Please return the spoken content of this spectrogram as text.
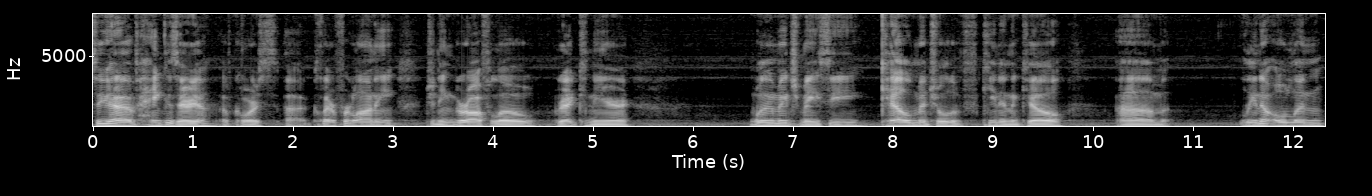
So you have Hank Azaria, of course, uh, Claire Forlani, Janeane Garofalo, Greg Kinnear, William H Macy, Kel Mitchell of Kenan and Kel, um, Lena Olin,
